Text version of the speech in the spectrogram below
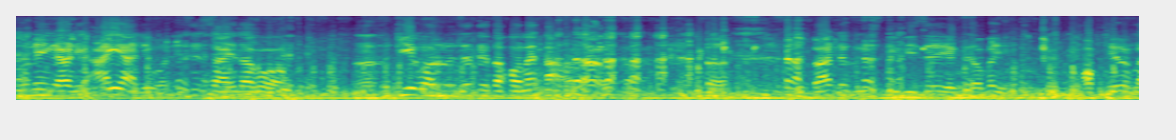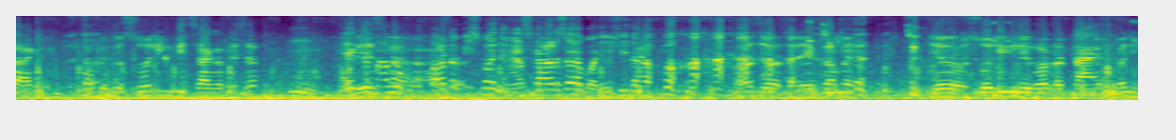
कुनै गाडी आइहाल्यो भने चाहिँ सायद अब के गर्नुहुन्छ त्यो तपाईँलाई बाटोको स्थिति चाहिँ एकदमै अप्ठ्यारो लाग्यो। तपाईँको सोलिङ बिछाएको रहेछ। बाटो बिचमा घाँस काट्छ भनेपछि त हजुर हजुर एकदमै। यो सोलिङले गर्दा टायर पनि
